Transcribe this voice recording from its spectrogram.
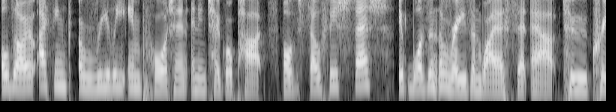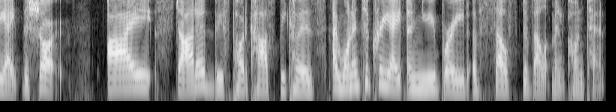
although I think are really important and integral parts of Selfish Sesh, it wasn't the reason why I set out to create the show. I started this podcast because I wanted to create a new breed of self development content.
